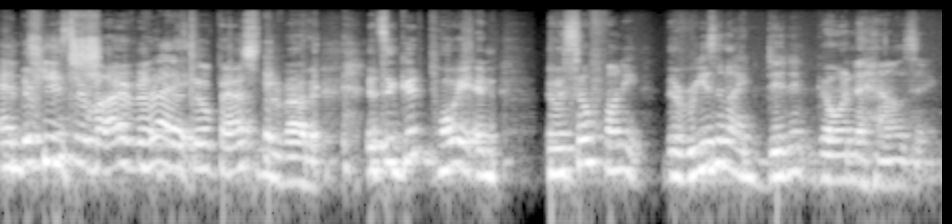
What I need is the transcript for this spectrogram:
and if teach you survive it, I'm right. so passionate about it. It's a good point, and it was so funny. The reason I didn't go into housing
